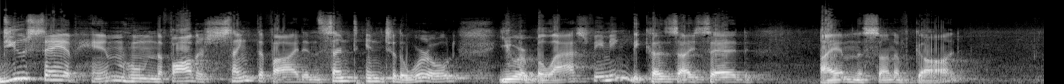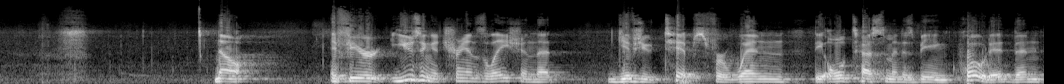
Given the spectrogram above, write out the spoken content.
do you say of him whom the Father sanctified and sent into the world, You are blaspheming because I said, I am the Son of God? Now, if you're using a translation that gives you tips for when the Old Testament is being quoted, then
